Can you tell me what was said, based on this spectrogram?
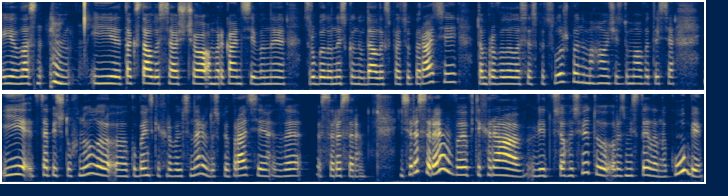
І, власне, і так сталося, що американці вони зробили низку невдалих спецоперацій, там провалилися спецслужби, намагаючись домовитися. І це підштовхнуло е, кубинських революціонерів до співпраці з СРСР. І СРСР в- втіхаря від всього світу розмістили на Кубі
